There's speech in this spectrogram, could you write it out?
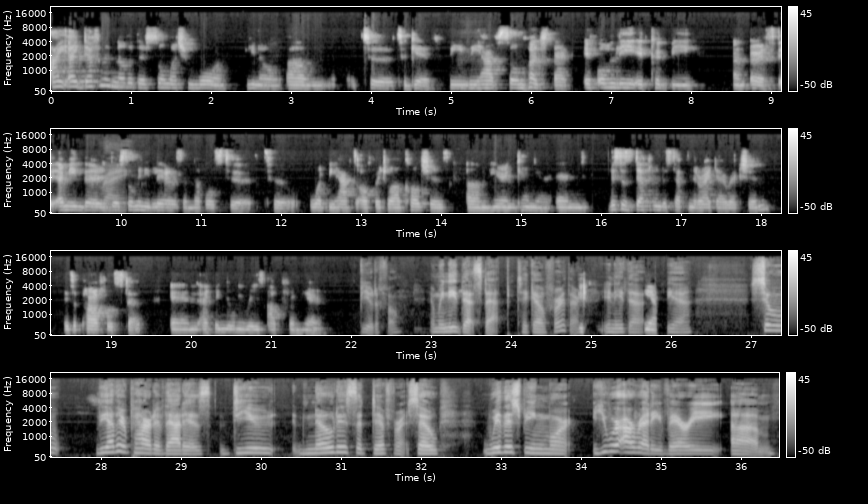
I, I definitely know that there's so much more you know, um, to to give. We we mm-hmm. have so much that if only it could be unearthed. I mean, there right. there's so many layers and levels to to what we have to offer to our cultures um, here in Kenya, and this is definitely the step in the right direction. It's a powerful step, and I think the only way is up from here. Beautiful, and we need that step to go further. You need that, yeah, yeah. So the other part of that is, do you notice a difference? So, with this being more, you were already very um,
